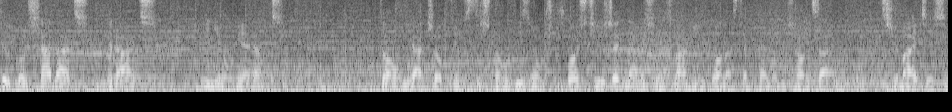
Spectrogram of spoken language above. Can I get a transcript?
Tylko siadać, grać i nie umierać. Tą jakże optymistyczną wizją przyszłości żegnamy się z Wami do następnego miesiąca. Trzymajcie się.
